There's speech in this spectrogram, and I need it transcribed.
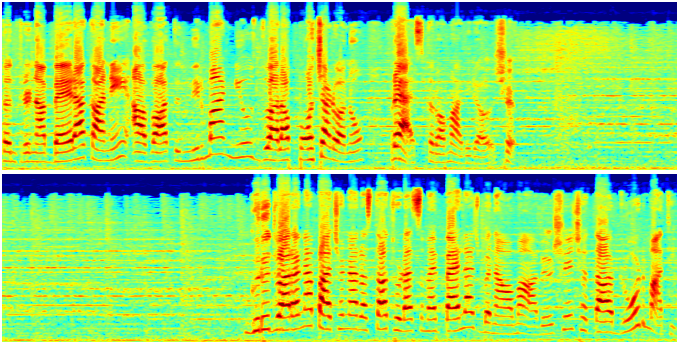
તંત્રના બેરા કાને આ વાત નિર્માણ ન્યૂઝ દ્વારા પહોંચાડવાનો પ્રયાસ કરવામાં આવી રહ્યો છે. ગુરુદ્વારાના પાછળના રસ્તા થોડા સમય પહેલા જ બનાવવામાં આવ્યો છે, છતાં રોડમાંથી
